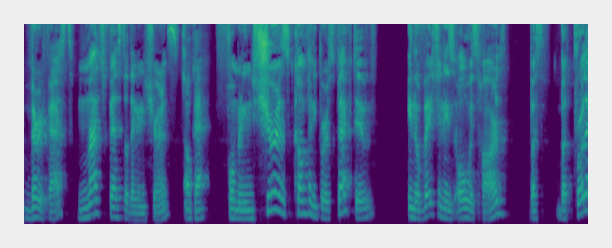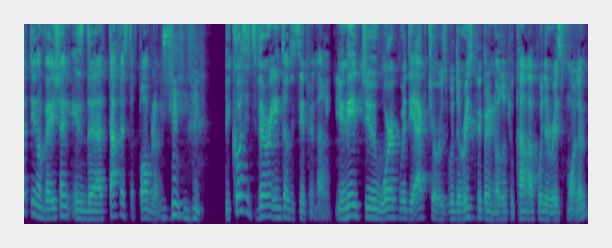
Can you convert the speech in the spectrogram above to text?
very fast, much faster than insurance. Okay. From an insurance company perspective, innovation is always hard, but but product innovation is the toughest of problems because it's very interdisciplinary. You need to work with the actuaries, with the risk people in order to come up with a risk model.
